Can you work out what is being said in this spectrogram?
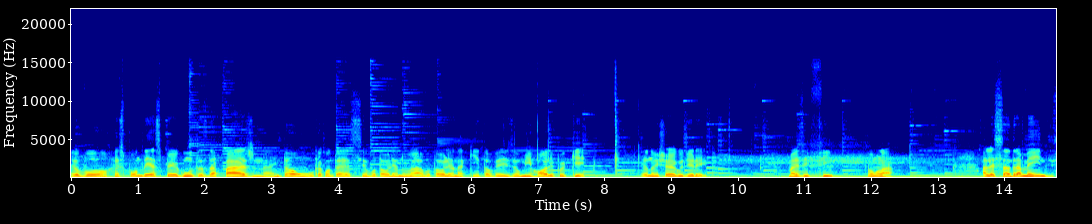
Eu vou responder as perguntas da página. Então, o que acontece? Eu vou estar tá olhando lá, vou estar tá olhando aqui, talvez eu me enrole porque eu não enxergo direito. Mas enfim, vamos lá. Alessandra Mendes.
